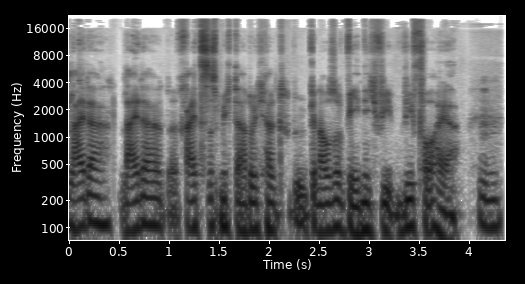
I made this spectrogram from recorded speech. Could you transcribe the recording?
leider, leider reizt es mich dadurch halt genauso wenig wie, wie vorher. Mhm.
